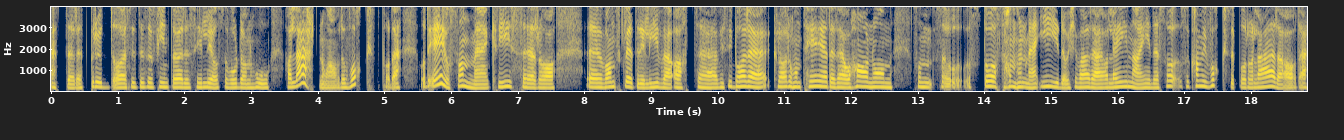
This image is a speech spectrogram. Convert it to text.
etter et brudd. Og jeg synes det er så fint å høre Silje også hvordan hun har lært noe av det og vokst på det. Og det er jo sånn med kriser og eh, vanskeligheter i livet at eh, hvis vi bare klarer å håndtere det og har noen som står sammen med i det, og ikke være alene i det, så, så kan vi vokse på det og lære av det.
